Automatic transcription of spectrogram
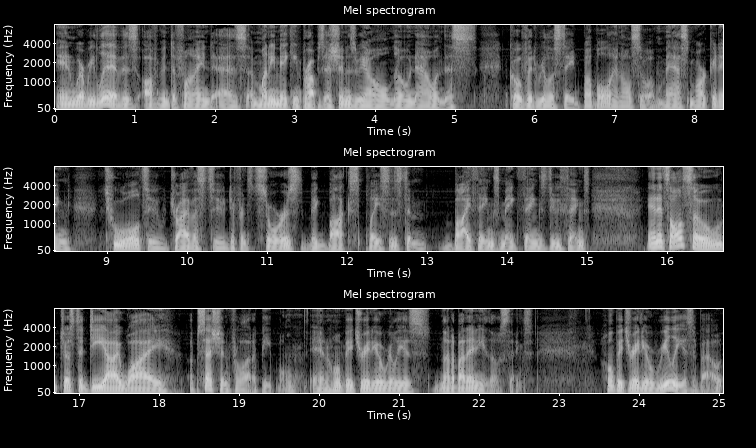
And where we live is often been defined as a money making proposition, as we all know now in this COVID real estate bubble, and also a mass marketing tool to drive us to different stores, big box places to buy things, make things, do things. And it's also just a DIY obsession for a lot of people. And homepage radio really is not about any of those things. Homepage radio really is about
